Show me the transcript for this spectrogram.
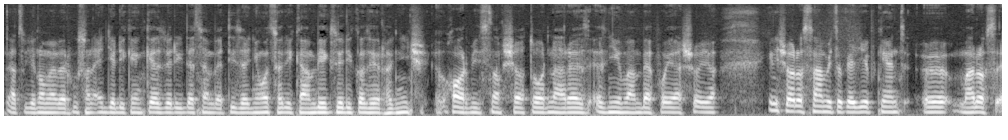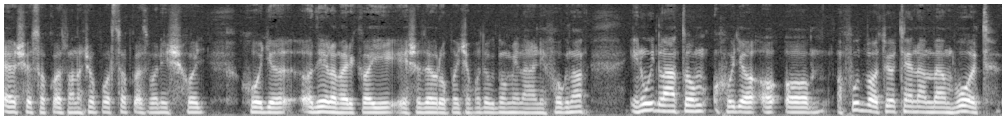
tehát ugye november 21-én kezdődik, december 18-án végződik azért, hogy nincs 30 nap se a tornára, ez, ez nyilván befolyásolja. Én is arra számítok egyébként, már az első szakaszban, a csoport szakaszban is, hogy, hogy a dél-amerikai és az európai csapatok dominálni fognak. Én úgy látom, hogy a, a, a, a futball történelemben volt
